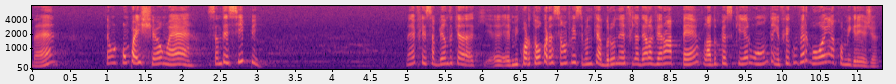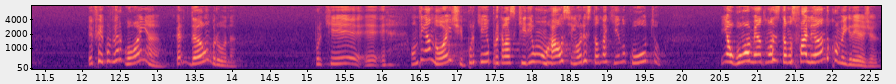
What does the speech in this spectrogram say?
né? Então a compaixão é, se antecipe. Né? Fiquei sabendo que, a, que é, me cortou o coração, fiquei sabendo que a Bruna e a filha dela vieram a pé lá do pesqueiro ontem. Eu fiquei com vergonha como igreja. Eu fiquei com vergonha. Perdão, Bruna. Porque é, ontem à noite, por quê? Porque elas queriam honrar o Senhor estando aqui no culto. Em algum momento nós estamos falhando como igreja.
